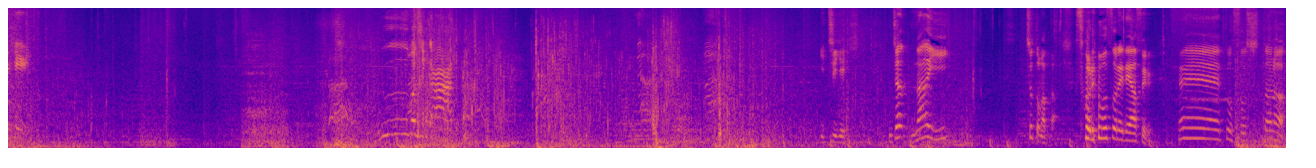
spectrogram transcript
へへうーマジか。一撃。じゃない？ちょっと待った。それもそれで焦る。えーとそしたら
